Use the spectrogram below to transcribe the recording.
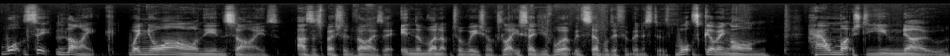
What's it like when you are on the inside as a special advisor in the run up to a reshuffle? Because, like you said, you've worked with several different ministers. What's going on how much do you know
